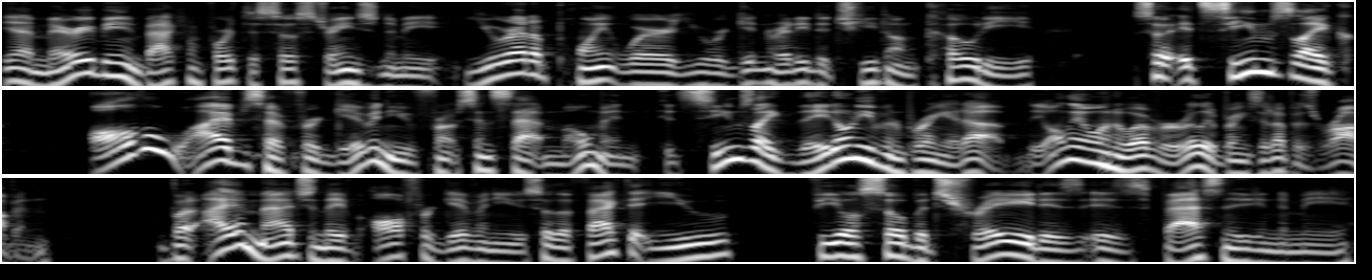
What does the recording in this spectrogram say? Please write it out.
Yeah, Meri being back and forth is so strange to me. You were at a point where you were getting ready to cheat on Kody. So it seems like all the wives have forgiven you from since that moment. It seems like they don't even bring it up. The only one who ever really brings it up is Robyn. But I imagine they've all forgiven you. So the fact that you feel so betrayed is is fascinating to me.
